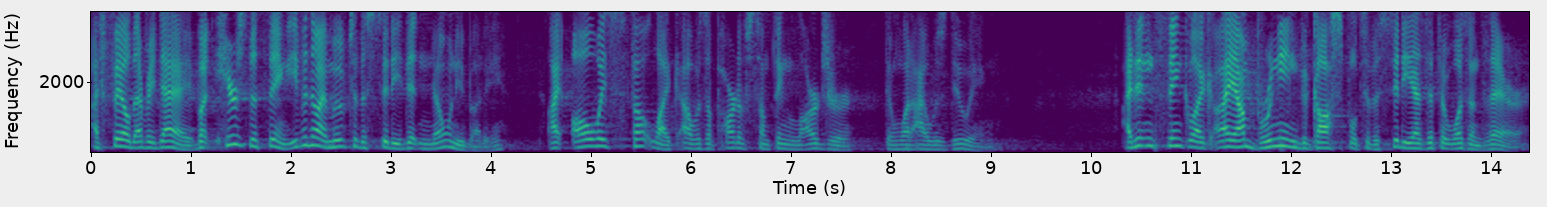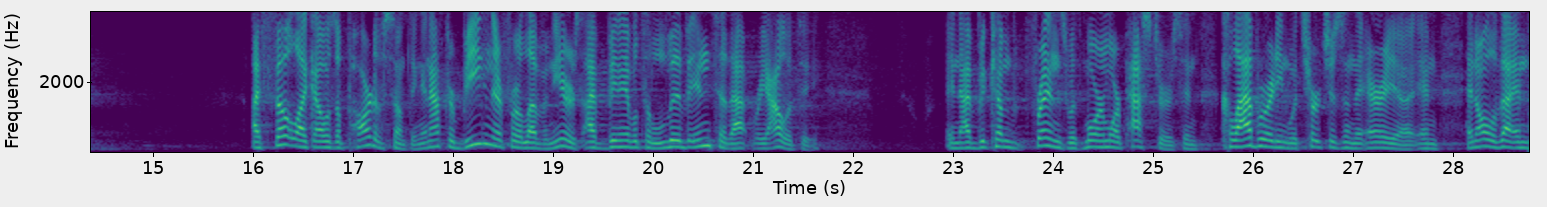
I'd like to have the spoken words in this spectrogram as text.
I failed every day. But here's the thing even though I moved to the city, didn't know anybody, I always felt like I was a part of something larger than what I was doing. I didn't think like, hey, I'm bringing the gospel to the city as if it wasn't there. I felt like I was a part of something. And after being there for 11 years, I've been able to live into that reality. And I've become friends with more and more pastors and collaborating with churches in the area and, and all of that. And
